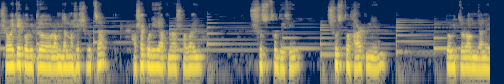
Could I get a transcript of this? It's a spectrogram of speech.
সবাইকে পবিত্র রমজান মাসের শুভেচ্ছা। আশা করি আপনারা সবাই সুস্থ দেখে, সুস্থ হার্ট নিয়ে পবিত্র রমজানের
